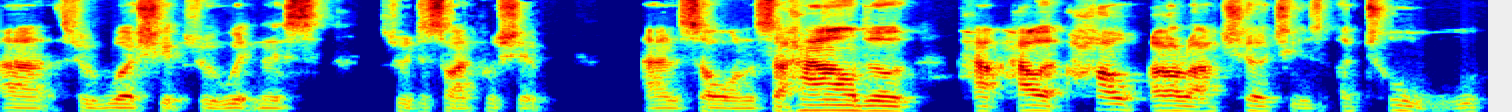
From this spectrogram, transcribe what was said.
uh, through worship, through witness, through discipleship, and so on. So how do how how, how are our churches a tool,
